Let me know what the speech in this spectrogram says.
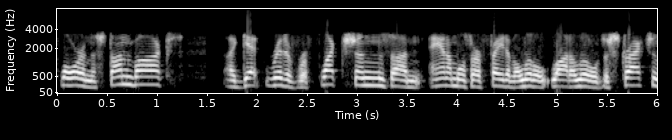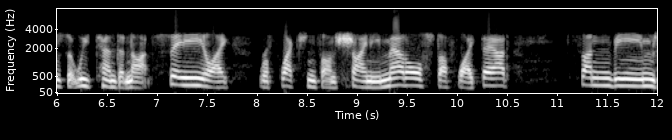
floor in the stun box, uh, get rid of reflections. Um, animals are afraid of a little lot of little distractions that we tend to not see, like reflections on shiny metal, stuff like that, sunbeams,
